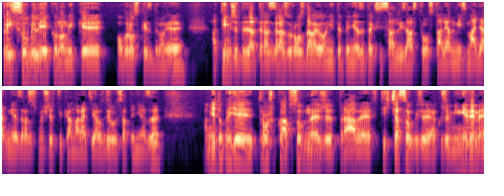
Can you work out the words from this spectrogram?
prislúbili ekonomike obrovské zdroje a tým, že teda teraz zrazu rozdávajú oni tie peniaze, tak si sadli za stôl s Talianmi, s Maďarmi a zrazu sme všetci kamaráti a rozdielujú sa peniaze. A mne to príde trošku absurdné, že práve v tých časoch, že akože my nevieme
